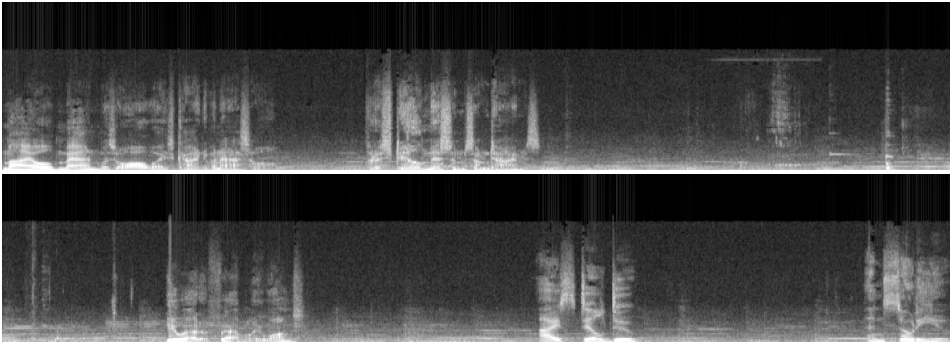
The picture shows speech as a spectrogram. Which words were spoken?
My old man was always kind of an asshole, but I still miss him sometimes. You had a family once. I still do. And so do you.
